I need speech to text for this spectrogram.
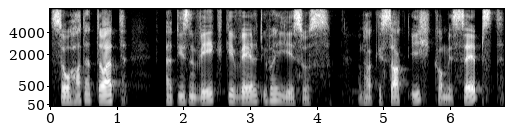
so hat er dort äh, diesen Weg gewählt über Jesus und hat gesagt, ich komme selbst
